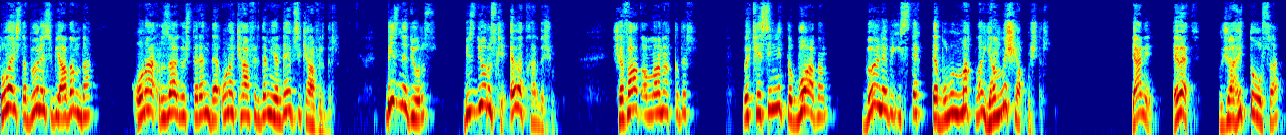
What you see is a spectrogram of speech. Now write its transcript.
Dolayısıyla böylesi bir adam da ona rıza gösteren de ona kafir demeyen de hepsi kafirdir. Biz ne diyoruz? Biz diyoruz ki evet kardeşim şefaat Allah'ın hakkıdır. Ve kesinlikle bu adam böyle bir istekte bulunmakla yanlış yapmıştır. Yani evet mücahit de olsa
